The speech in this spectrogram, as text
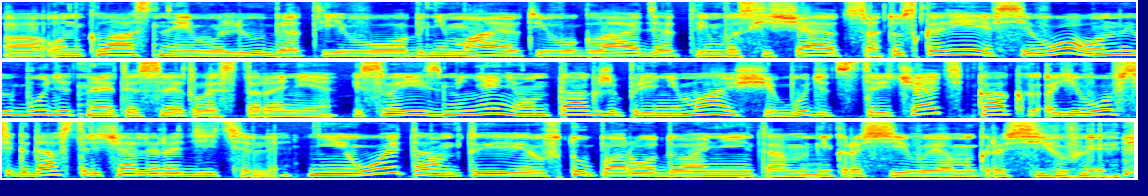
э, он классный, его любят, его обнимают, его гладят, им восхищаются, то, скорее всего, он и будет на этой светлой стороне. И свои изменения он также принимающий будет встречать, как его всегда встречали родители. Не ой, там ты в ту породу, они там некрасивые, а мы красивые.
